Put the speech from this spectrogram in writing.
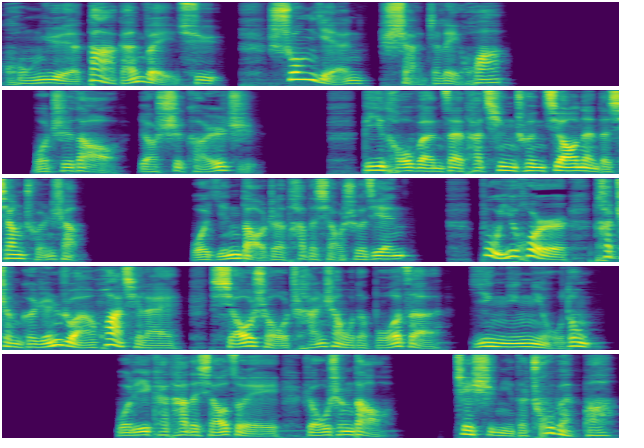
红月大感委屈，双眼闪着泪花。我知道要适可而止，低头吻在她青春娇嫩的香唇上。我引导着她的小舌尖，不一会儿，她整个人软化起来，小手缠上我的脖子，嘤咛扭动。我离开她的小嘴，柔声道：“这是你的初吻吗？”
